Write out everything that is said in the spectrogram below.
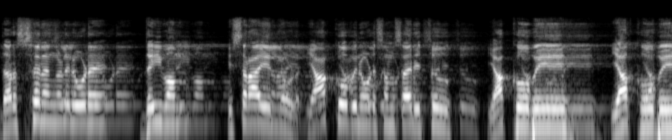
ദർശനങ്ങളിലൂടെ ദൈവം ഇസ്രായേലിനോട് യാക്കോബിനോട് സംസാരിച്ചു. യാക്കോബേ യാക്കോബേ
